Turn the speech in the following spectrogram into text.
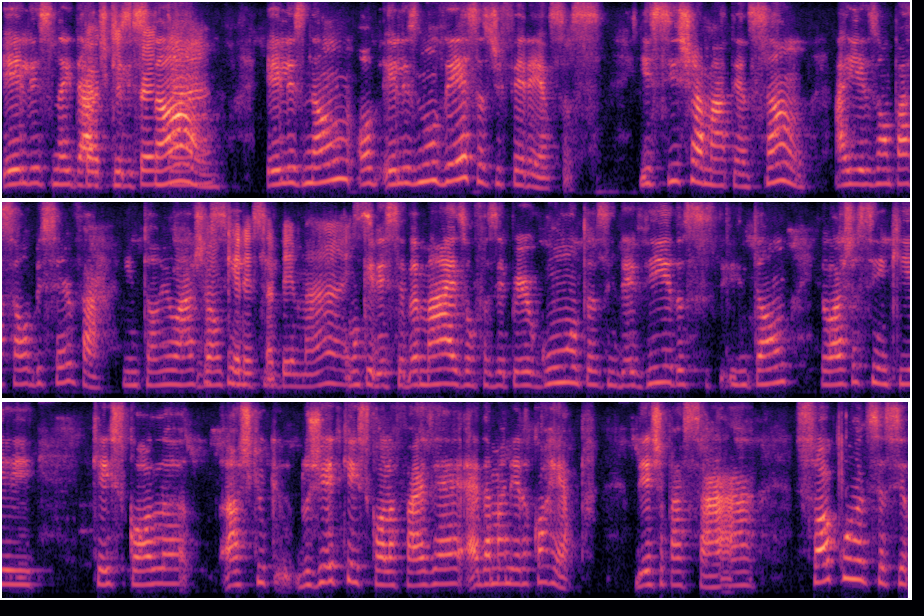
eles, na idade Pode que eles despertar. estão, eles não, eles não vê essas diferenças. E se chamar atenção, aí eles vão passar a observar. Então eu acho Vão assim querer que saber mais? vão querer saber mais, vão fazer perguntas indevidas. Então eu acho assim que que a escola, acho que o do jeito que a escola faz é, é da maneira correta. Deixa passar. Só quando se, se,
